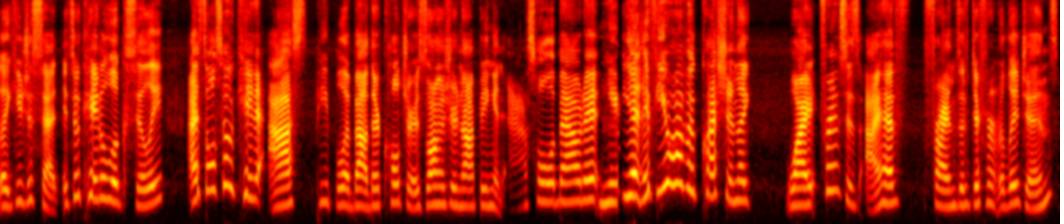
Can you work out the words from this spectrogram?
like you just said, it's okay to look silly. It's also okay to ask people about their culture as long as you're not being an asshole about it. Yeah. yeah if you have a question like why for instance, I have friends of different religions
